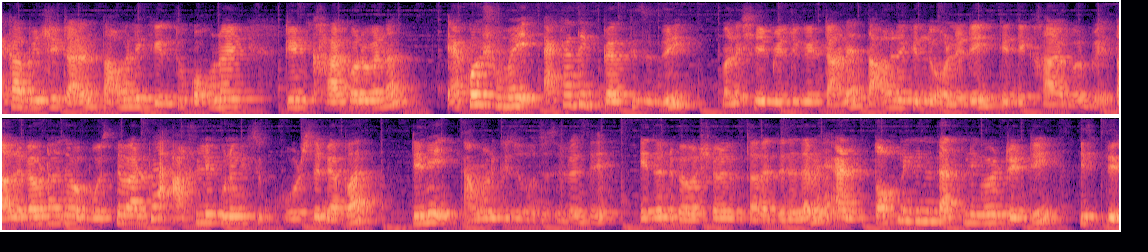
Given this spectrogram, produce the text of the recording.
একা বেশি টানেন, তাহলে কিন্তু কখনোই ট্রেন খাড়া করবে না। একই সময়ে একাধিক ব্যক্তি যদি মানে সেই বিল্ডিংয়ে টানে, তাহলে কিন্তু অলরেডি ট্রেনটি খারাপ করবে। তাহলে ব্যাপারটা হয়তো বুঝতে পারবে, আসলে কোনো কিছু ঘটছে ব্যাপার। ট্রেনে এমন কিছু হতে চলেছে এই ধরনের ব্যবসা তারা জেনে যাবে অ্যান্ড তখনই কিন্তু তাৎক্ষণিকভাবে ট্রেনটি স্থির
